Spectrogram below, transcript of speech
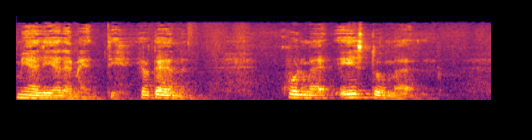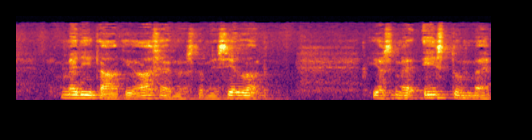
mielielementti. Joten kun me istumme meditaatioasennosta, niin silloin, jos me istumme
